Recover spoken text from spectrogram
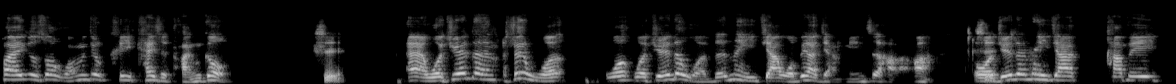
后来就说我们就可以开始团购。是，哎，我觉得，所以我我我觉得我的那一家，我不要讲名字好了啊。我觉得那一家咖啡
